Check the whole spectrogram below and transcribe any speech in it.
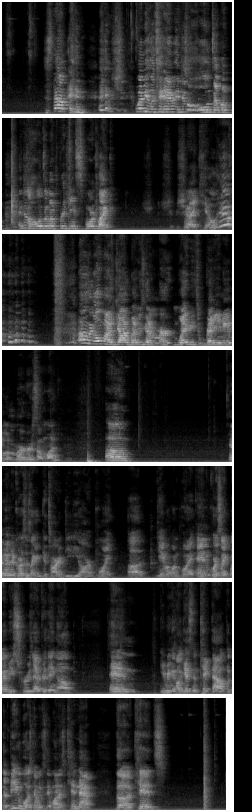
stop. And, and Webby looks at him and just holds up a and just holds up a freaking spork like, should I kill him? I was like, oh my god, Webby's gonna murder. Webby's ready and able to murder someone. Um, and then of course there's like a guitar DDR point uh game at one point, and of course like Webby screws everything up, and even gets them kicked out. But the Beagle Boys coming because they want to kidnap the kids,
